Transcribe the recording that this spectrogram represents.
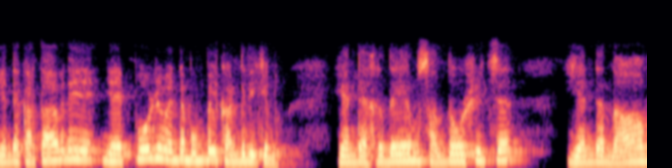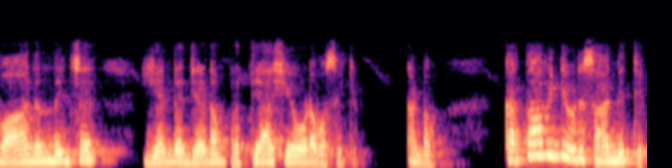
എന്റെ കർത്താവിനെ ഞാൻ എപ്പോഴും എന്റെ മുമ്പിൽ കണ്ടിരിക്കുന്നു. എന്റെ ഹൃദയം സന്തോഷിച്ച് എന്റെ നാവ് ആനന്ദിച്ച് എന്റെ ജഡം പ്രത്യാശയോടെ വസിക്കും. കണ്ടോ? കർത്താവിന്റെ ഒരു സാന്നിധ്യം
